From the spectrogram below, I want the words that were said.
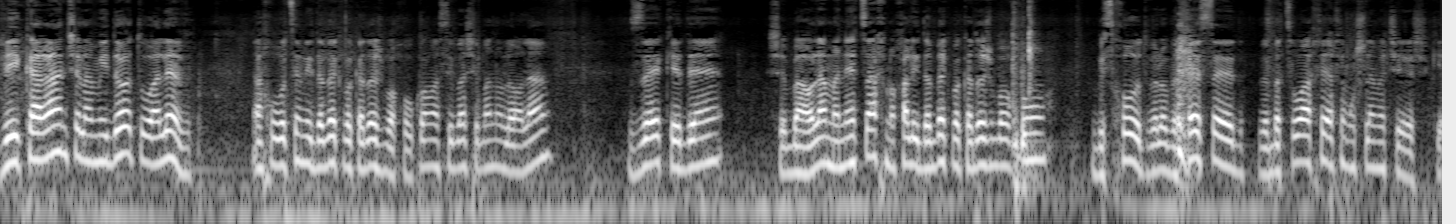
ועיקרן של המידות הוא הלב. אנחנו רוצים להידבק בקדוש ברוך הוא. כל הסיבה שבאנו לעולם זה כדי שבעולם הנצח נוכל להידבק בקדוש ברוך הוא בזכות ולא בחסד ובצורה הכי הכי מושלמת שיש. כי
